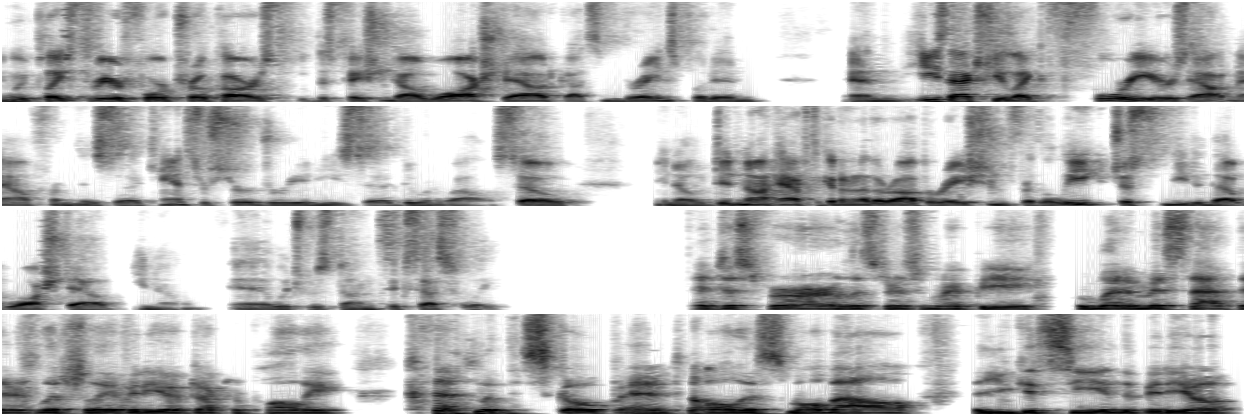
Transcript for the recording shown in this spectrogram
you know, we placed three or four trocars. This patient got washed out, got some drains put in, and he's actually like four years out now from his uh, cancer surgery, and he's uh, doing well. So, you know, did not have to get another operation for the leak, just needed that washed out, you know, uh, which was done successfully. And just for our listeners who might be who might have missed that, there's literally a video of Dr. Pauli with the scope and all this small bowel that you could see in the video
